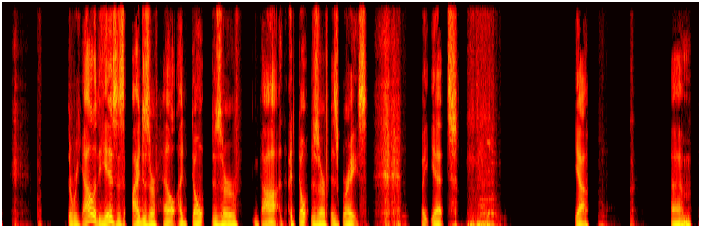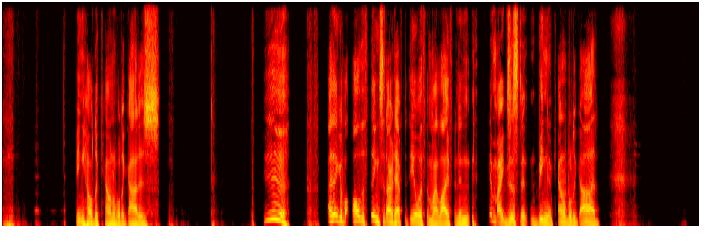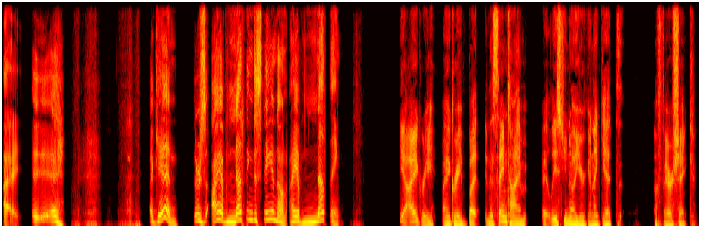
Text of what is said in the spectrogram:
The reality is is I deserve hell. I don't deserve God. I don't deserve his grace. But yet yeah. Um being held accountable to God is yeah, I think of all the things that I would have to deal with in my life and in, in my existence and being accountable to God. I uh, again, there's I have nothing to stand on. I have nothing. Yeah, I agree. I agree. But in the same time, at least you know you're going to get a fair shake.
